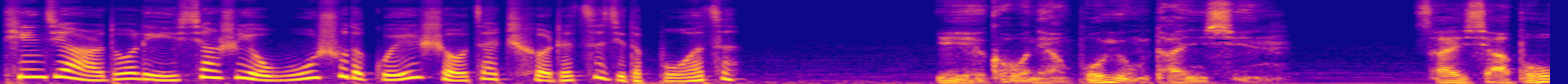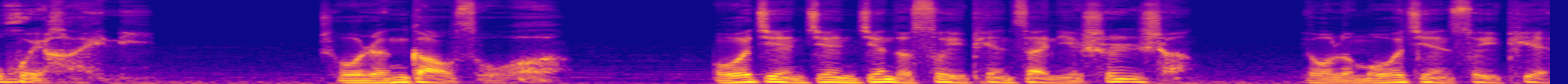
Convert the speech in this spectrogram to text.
听见耳朵里像是有无数的鬼手在扯着自己的脖子。叶姑娘不用担心，在下不会害你。主人告诉我，魔剑剑尖的碎片在你身上，有了魔剑碎片，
